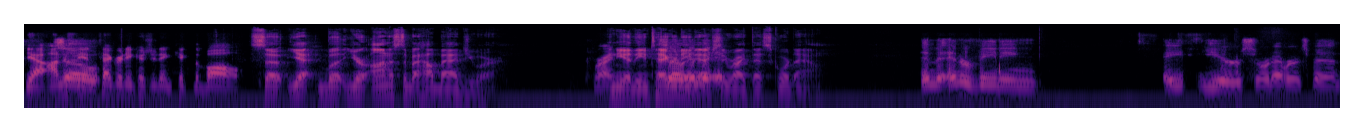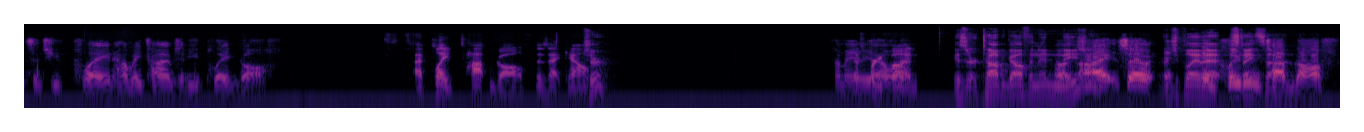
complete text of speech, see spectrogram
Yeah, honesty, So- integrity, because you didn't kick the ball. So yeah, but you're honest about how bad you are, Right. and you have the integrity So in to the- actually write that score down. In the intervening eight years or whatever it's been since you've played, how many times have you played golf? I played top golf. Does that count? Sure. I mean, That's yeah, pretty fun. Is there top golf in Uh, Indonesia? all right, so Or did you play that including stateside? top golf,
